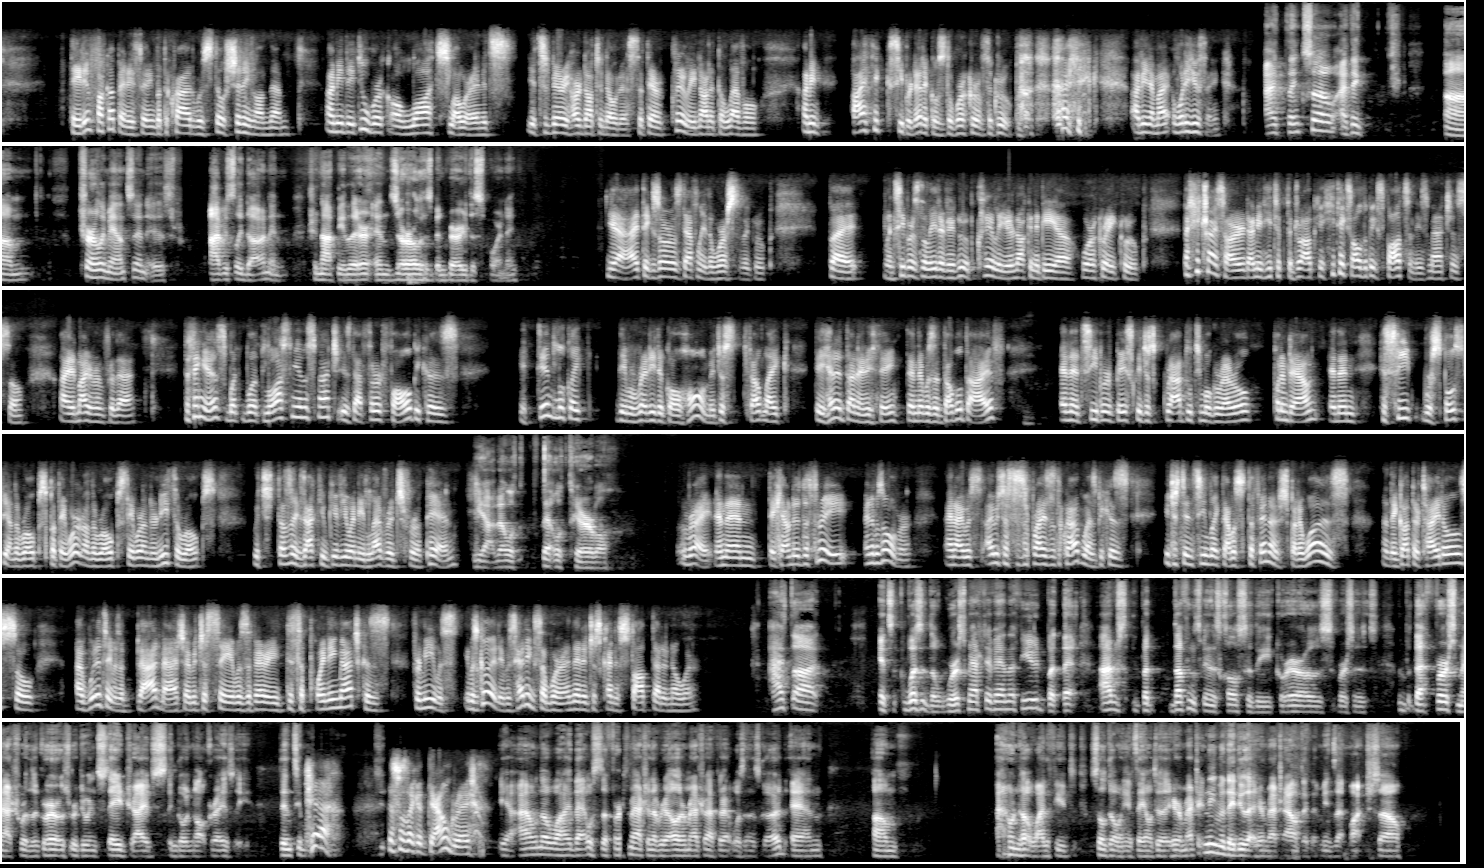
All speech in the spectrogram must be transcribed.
they didn't fuck up anything, but the crowd was still shitting on them. I mean, they do work a lot slower, and it's it's very hard not to notice that they're clearly not at the level. I mean, I think Cibernetico is the worker of the group. I think. I mean, am I? What do you think? I think so. I think um, Charly Manson is obviously done and should not be there, and Zorro has been very disappointing. Yeah, I think Zorro is definitely the worst of the group. But when Seabird's the leader of your group, clearly you're not going to be a work rate group. But he tries hard. I mean, he took the drop. He takes all the big spots in these matches, so I admire him for that. The thing is, what what lost me in this match is that third fall because it didn't look like they were ready to go home. It just felt like they hadn't done anything. Then there was a double dive, and then Seabird basically just grabbed Ultimo Guerrero, put him down, and then his feet were supposed to be on the ropes, but they weren't on the ropes. They were underneath the ropes, which doesn't exactly give you any leverage for a pin. Yeah, that looked that looked terrible. Right, and then they counted the three, and it was over. And I was I was just as surprised as the crowd was because it just didn't seem like that was the finish, but it was, and they got their titles. So I wouldn't say it was a bad match. I would just say it was a very disappointing match because for me it was it was good. It was heading somewhere, and then it just kind of stopped out of nowhere. I thought it wasn't the worst match they've had in the feud, but that I was, but nothing's been as close to the Guerreros versus that first match where the Guerreros were doing stage dives and going all crazy. Didn't seem. Yeah, this was like a downgrade. Yeah, I don't know why that was the first match, and every other match after that wasn't as good. And um, I don't know why the feud's still going if they don't do that here match. And even if they do that here match, I don't think that means that much. So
